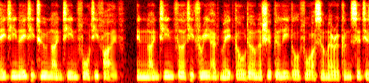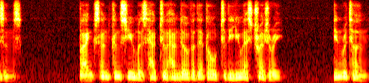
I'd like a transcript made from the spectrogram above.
1882-1945, in 1933 had made gold ownership illegal for us American citizens. Banks and consumers had to hand over their gold to the US Treasury. In return,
